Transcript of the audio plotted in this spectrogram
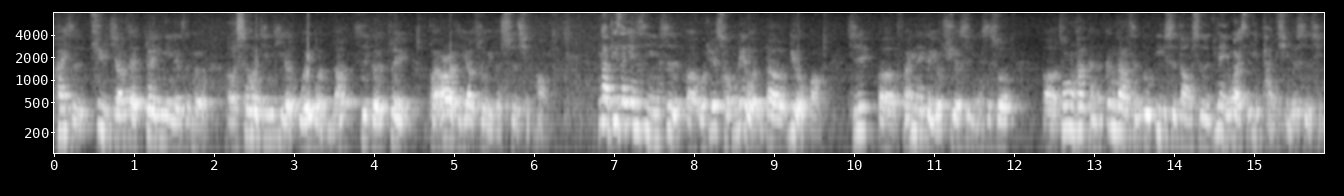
开始聚焦在对面的这个呃社会经济的维稳，然后是一个最 priority 要处理的事情哈。那第三件事情是呃，我觉得从六稳到六保，其实呃反映了一个有趣的事情是说，呃中共它可能更大程度意识到是内外是一盘棋的事情，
